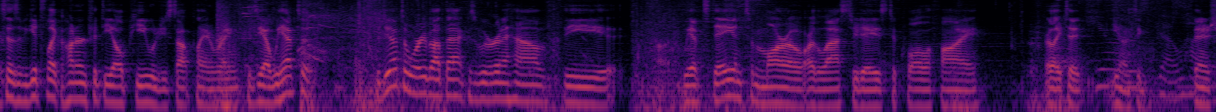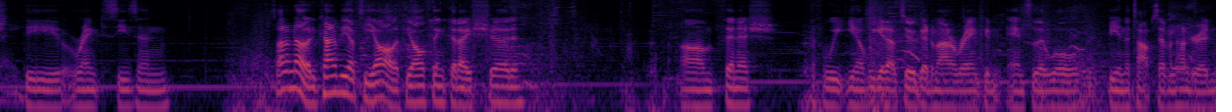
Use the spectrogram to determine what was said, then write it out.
says if you get to like 150 LP, would you stop playing ranked? Because yeah, we have to. We do have to worry about that because we're gonna have the. Uh, we have today and tomorrow are the last two days to qualify, or like to you know to finish the ranked season. So I don't know. It'd kind of be up to y'all if y'all think that I should um, finish if we you know if we get up to a good amount of rank and, and so that we'll be in the top 700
